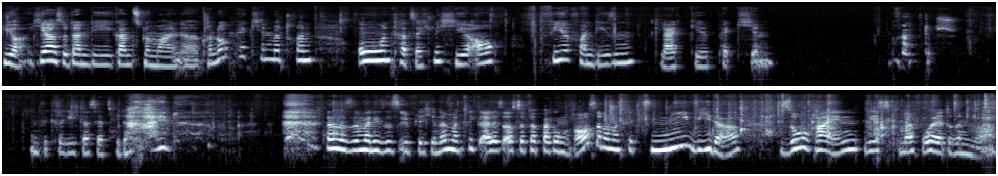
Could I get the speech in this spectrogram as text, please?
Ja, hier also dann die ganz normalen äh, Kondompäckchen mit drin und tatsächlich hier auch vier von diesen Gleitgel-Päckchen. Praktisch. Und wie kriege ich das jetzt wieder rein? Das ist immer dieses Übliche, ne? Man kriegt alles aus der Verpackung raus, aber man kriegt es nie wieder so rein, wie es mal vorher drin war.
